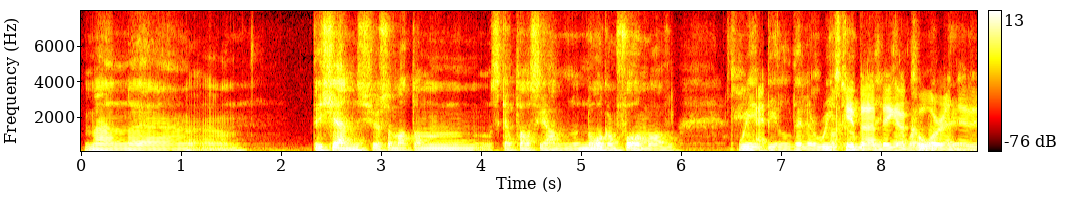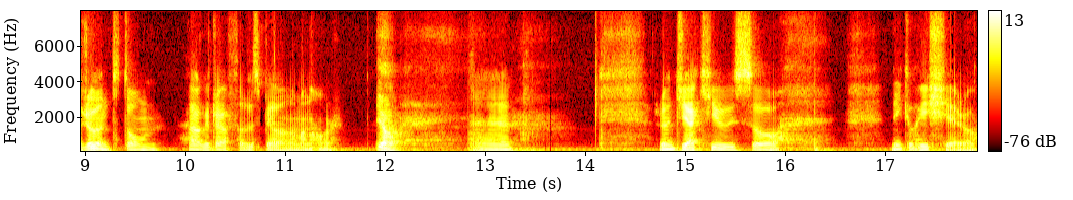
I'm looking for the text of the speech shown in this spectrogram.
Men eh, det känns ju som att de ska ta sig an någon form av rebuild eller Man ska ju börja retooling bygga blir. nu runt de högdraftade spelarna man har. Ja, Eh, runt Jack Hughes och Nico Hischer och,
